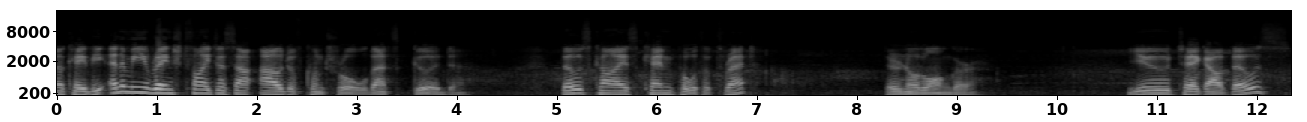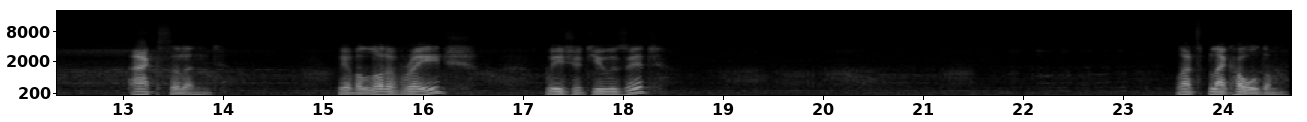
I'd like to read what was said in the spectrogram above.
Okay, the enemy ranged fighters are out of control. That's good. Those guys can pose a threat. They're no longer. You take out those. Excellent. We have a lot of rage. We should use it. Let's black hole them.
